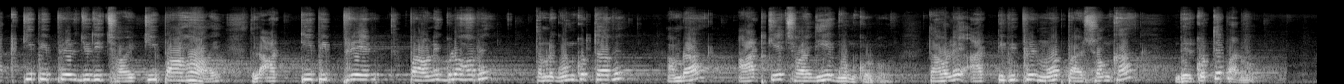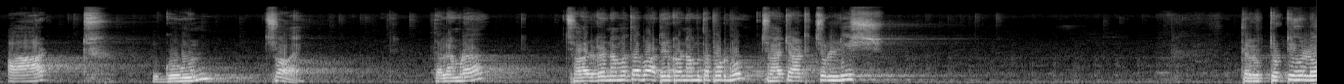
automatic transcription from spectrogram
একটি পিঁপড়ের যদি ছয়টি পা হয়, তাহলে আটটি পিঁপড়ের পা অনেকগুলো হবে তাহলে গুণ করতে হবে আমরা আটকে ছয় দিয়ে গুণ করব। তাহলে আটটি পিঁপড়ের মোট পায়ের সংখ্যা বের করতে পারব আট গুণ ছয়, তাহলে আমরা ছয়ের ঘর নামতা বা আটের ঘর নামতা পড়ব। ছয়টা আটচল্লিশ। তাহলে উত্তরটি হলো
